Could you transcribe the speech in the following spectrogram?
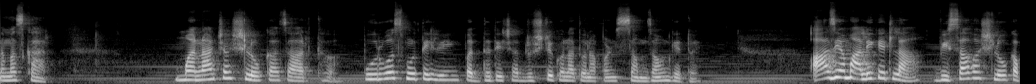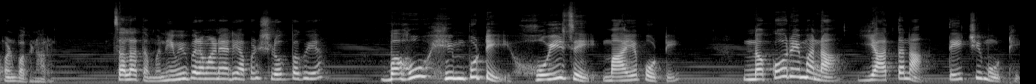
नमस्कार. मनाच्या श्लोकाचा अर्थ पूर्वस्मृती हिलिंग पद्धतीच्या दृष्टिकोनातून आपण समजावून घेतोय. आज या मालिकेतला विसावा श्लोक आपण बघणार आहोत. चला तर मग नेहमीप्रमाणे आधी आपण श्लोक बघूया. बहु हिंपुटी होईजे मायपोटी नको रे मना यातना तेची मोठी.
